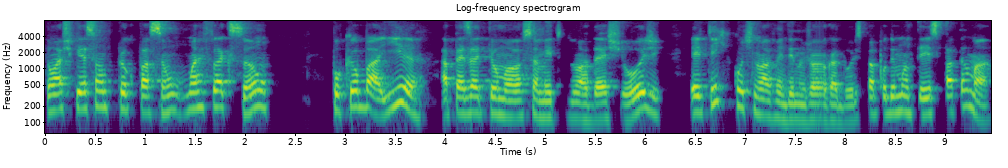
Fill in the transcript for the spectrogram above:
Então acho que essa é uma preocupação, uma reflexão, porque o Bahia, apesar de ter o maior orçamento do Nordeste hoje, ele tem que continuar vendendo jogadores para poder manter esse patamar.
